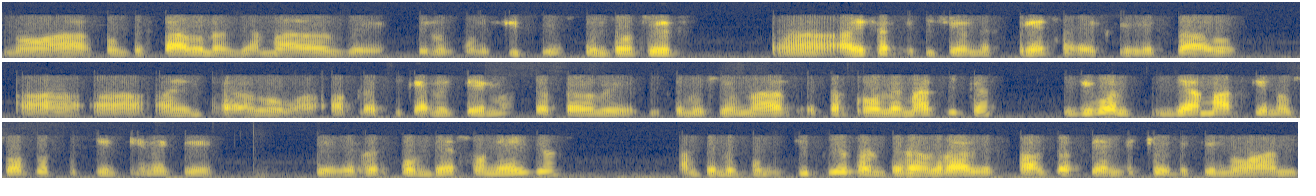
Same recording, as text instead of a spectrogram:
no ha contestado las llamadas de, los municipios. Entonces, a esa petición expresa es que el Estado ha, entrado a, platicar el tema, tratar de, solucionar esta problemática. Y bueno, ya más que nosotros, pues quien tiene que, responder son ellos ante los municipios, ante las graves faltas que han hecho de que no han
